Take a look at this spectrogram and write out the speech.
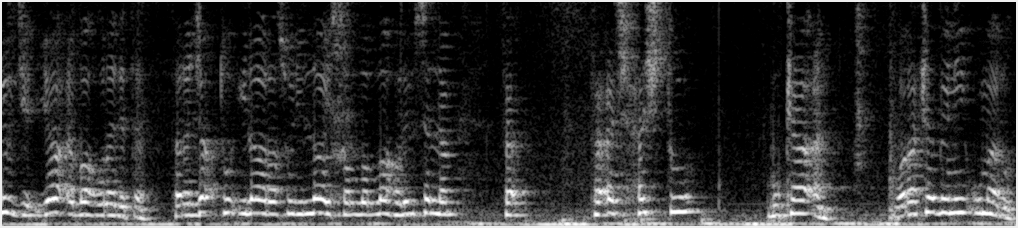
ارجع يا أبا هريرة فرجعت إلى رسول الله صلى الله عليه وسلم ف- فأجحشت بكاء وركبني عمر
